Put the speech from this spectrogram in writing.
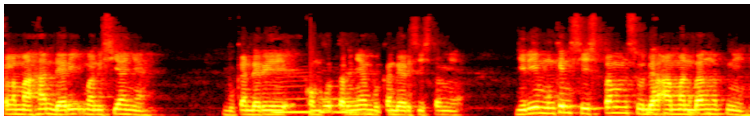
kelemahan dari manusianya bukan dari hmm. komputernya, bukan dari sistemnya. Jadi mungkin sistem sudah aman banget nih.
